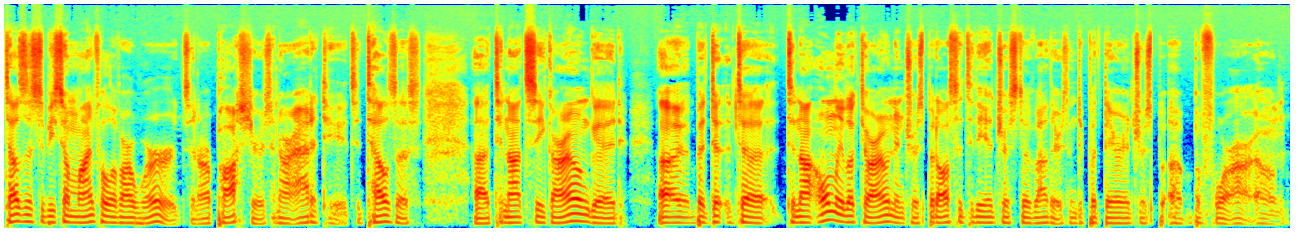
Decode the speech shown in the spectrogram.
tells us to be so mindful of our words and our postures and our attitudes. It tells us uh, to not seek our own good, uh, but to, to, to, not only look to our own interest, but also to the interest of others and to put their interest uh, before our own.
